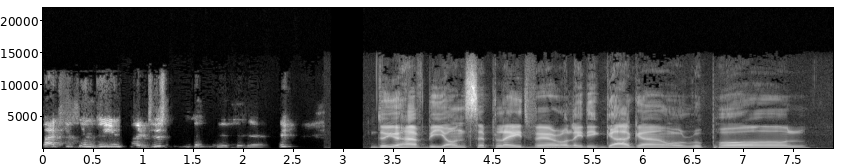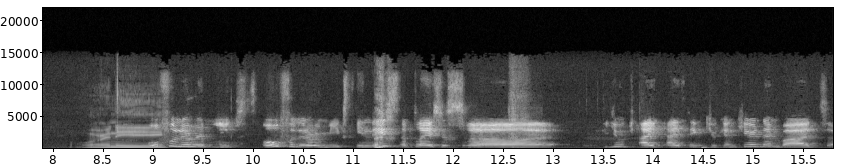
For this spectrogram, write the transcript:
but you can be introduced to the community there. Do you have Beyonce played there, or Lady Gaga, or RuPaul, or any? Awfully remixed, awfully remixed. In these places, uh, you, I, I think you can hear them, but uh,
